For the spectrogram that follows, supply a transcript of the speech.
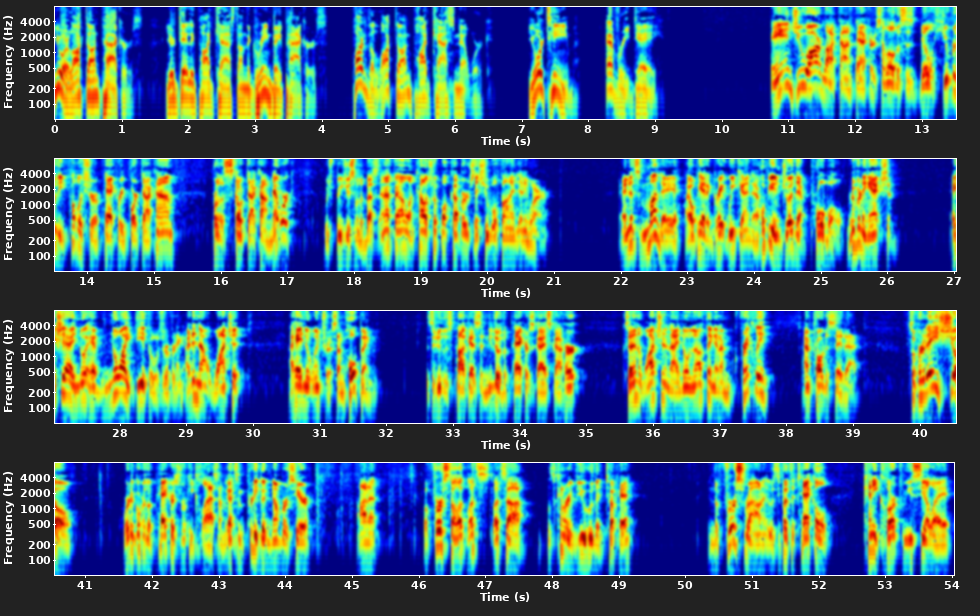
You are Locked On Packers, your daily podcast on the Green Bay Packers. Part of the Locked On Podcast Network. Your team every day. And you are Locked On Packers. Hello, this is Bill Huber, the publisher of PackerReport.com, part of the Scout.com network, which brings you some of the best NFL and college football coverage that you will find anywhere. And it's Monday. I hope you had a great weekend, and I hope you enjoyed that Pro Bowl. Riveting action. Actually, I, know, I have no idea if it was riveting. I did not watch it. I had no interest. I'm hoping, as I do this podcast, that neither of the Packers guys got hurt, because I didn't watch it and I know nothing, and I'm frankly, I'm proud to say that. So for today's show, we're going to go over the Packers rookie class. I've got some pretty good numbers here on it. But first, though, let, let's let's uh let's kind of review who they took. Hey, in the first round, it was defensive tackle Kenny Clark from UCLA.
